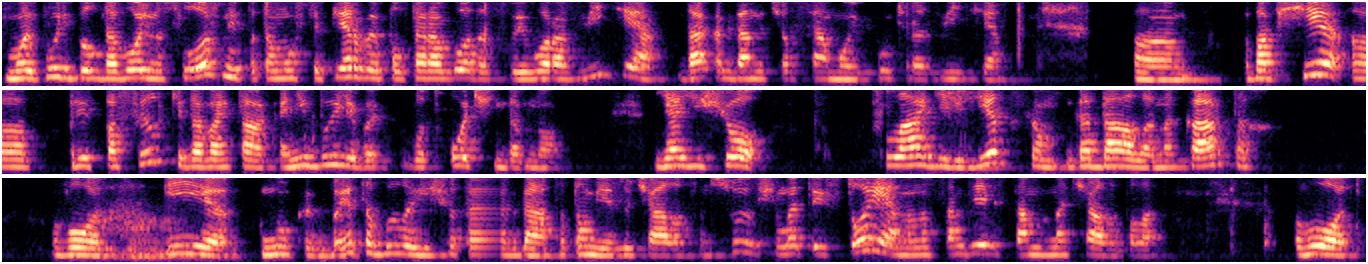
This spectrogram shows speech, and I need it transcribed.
мой путь был довольно сложный, потому что первые полтора года своего развития, да, когда начался мой путь развития, э, вообще э, предпосылки, давай так, они были вот очень давно. Я еще в лагере детском гадала на картах, вот, и, ну, как бы это было еще тогда. Потом я изучала фэншуй. В общем, эта история, она на самом деле с самого начала была. Вот.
